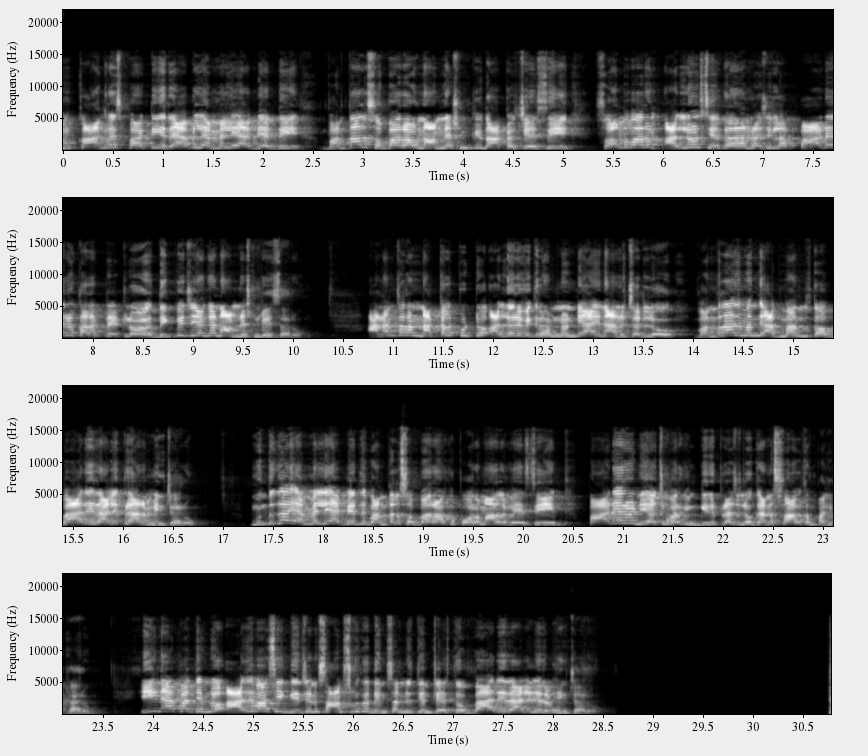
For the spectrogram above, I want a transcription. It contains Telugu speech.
నియోజకవర్గం కాంగ్రెస్ పార్టీ రేబల్ ఎమ్మెల్యే అభ్యర్థి బంతాల సుబ్బారావు నామినేషన్కి దాఖలు చేసి సోమవారం అల్లూరు సీతారామరాజు జిల్లా పాడేరు కలెక్టరేట్లో దిగ్విజయంగా నామినేషన్ వేశారు. అనంతరం నక్కలపుట్టు అల్లూరి విగ్రహం నుండి ఆయన అనుచరులు వందలాది మంది అభిమానులతో భారీ ర్యాలీ ప్రారంభించారు. ముందుగా ఎమ్మెల్యే అభ్యర్థి బంతల సుబ్బారావుకు పూలమాలలు వేసి పాడేరు నియోజకవర్గం గిరి ప్రజలు ఘన స్వాగతం పలికారు. ఈ నేపథ్యంలో ఆదివాసీ గిరిజన సాంస్కృతిక దింస నృత్యం చేస్తూ భారీ ర్యాలీ నిర్వహించారు.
